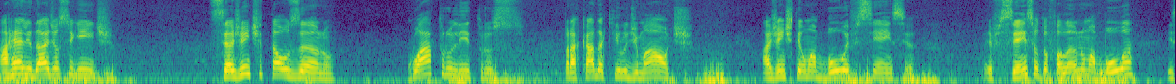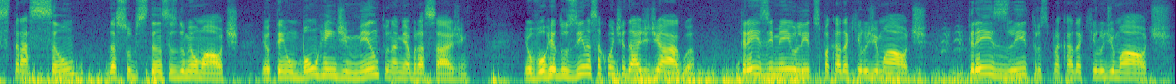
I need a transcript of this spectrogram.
A realidade é o seguinte: se a gente está usando 4 litros para cada quilo de malte, a gente tem uma boa eficiência. Eficiência, eu estou falando uma boa extração das substâncias do meu malte. Eu tenho um bom rendimento na minha abraçagem. Eu vou reduzindo essa quantidade de água, 3,5 litros para cada quilo de malte, 3 litros para cada quilo de malte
